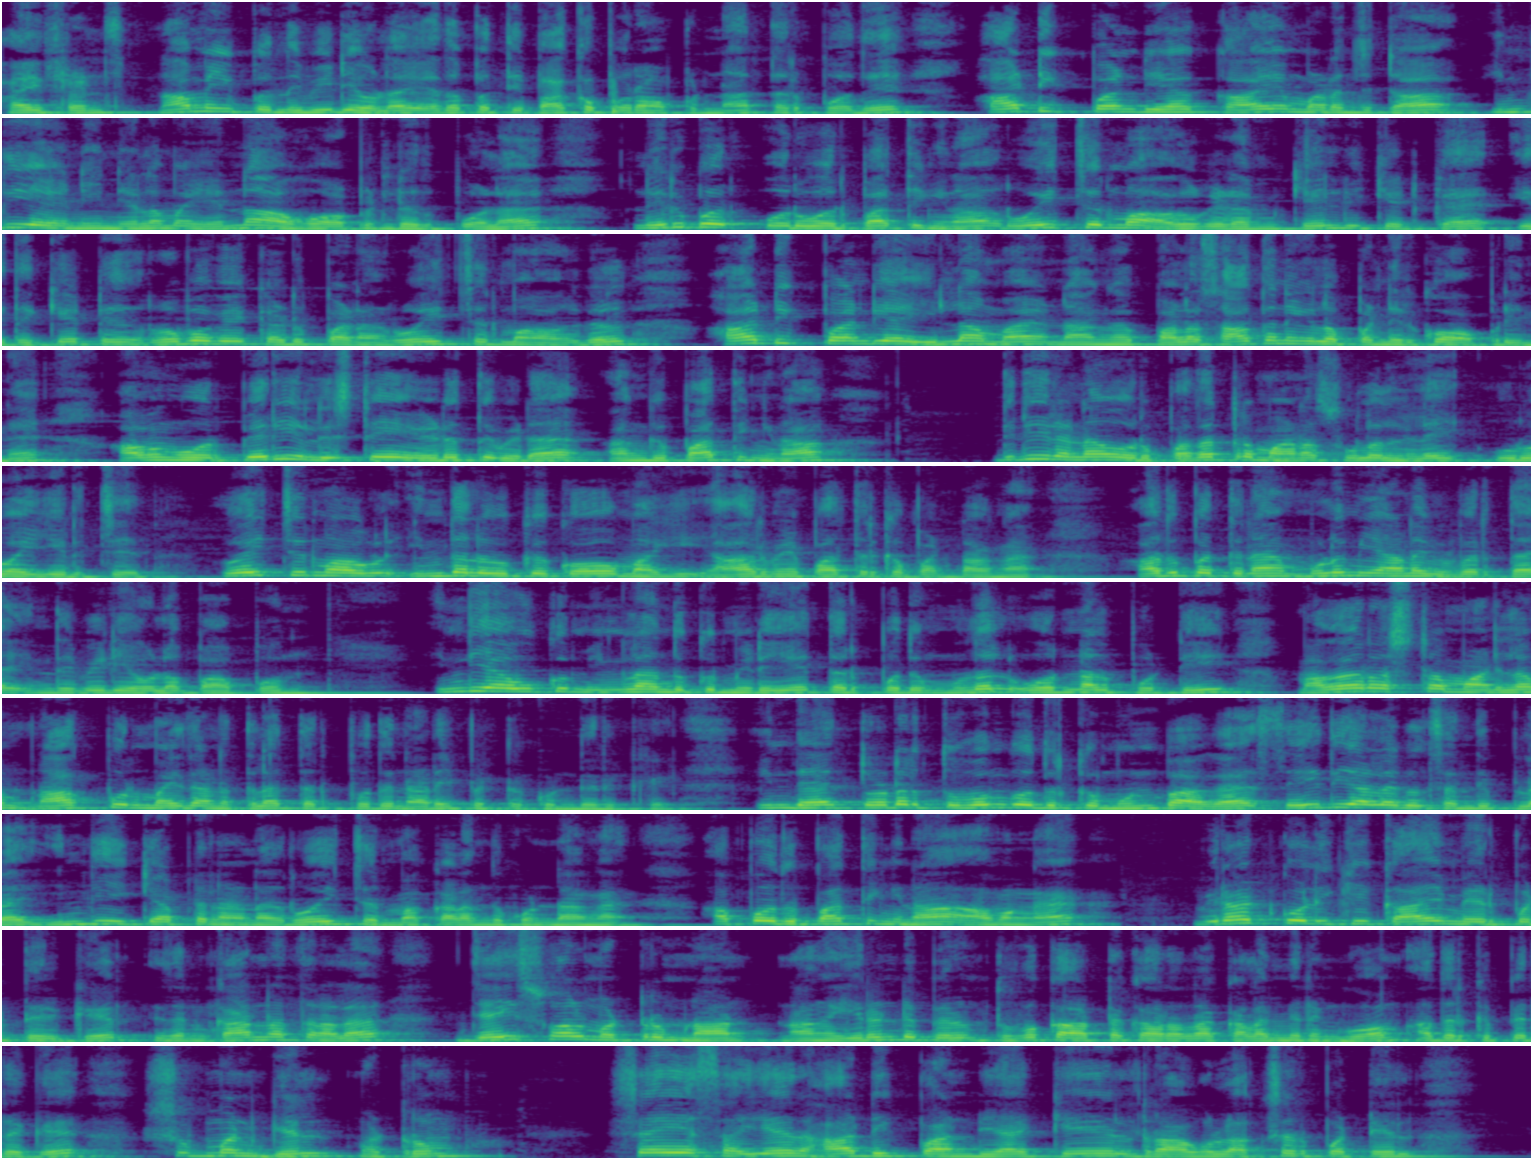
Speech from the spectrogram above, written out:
Hi friends நாம் இப்போ இந்த வீடியோவில் எதை பற்றி பார்க்க போகிறோம் அப்படின்னா தற்போது ஹார்திக் பாண்டியா காயம் அடைஞ்சிட்டா இந்திய அணி நிலைமை என்ன ஆகும் அப்படின்றது போல் நிருபர் ஒருவர் பார்த்தீங்கன்னா ரோஹித் சர்மா அவர்களிடம் கேள்வி கேட்க இதை கேட்டு ரொம்பவே கடுப்பான ரோஹித் சர்மா அவர்கள் ஹார்திக் பாண்டியா இல்லாமல் நாங்கள் பல சாதனைகளை பண்ணியிருக்கோம் அப்படின்னு அவங்க ஒரு பெரிய லிஸ்ட்டையே எடுத்து விட அங்கு பார்த்தீங்கன்னா திடீரென ஒரு பதற்றமான சூழல்நிலை உருவாகிருச்சு. ரோஹித் சர்மா அவர்கள் இந்த அளவுக்கு கோபமாகி யாருமே பார்த்துருக்க மாட்டாங்க அது பற்றின முழுமையான விவரத்தை இந்த வீடியோவில் பார்ப்போம். இந்தியாவுக்கும் இங்கிலாந்துக்கும் இடையே தற்போது முதல் ஒருநாள் போட்டி மகாராஷ்டிரா மாநிலம் நாக்பூர் மைதானத்தில் தற்போது நடைபெற்று கொண்டிருக்கு. இந்த தொடர் துவங்குவதற்கு முன்பாக செய்தியாளர்கள் சந்திப்பில் இந்திய கேப்டனான ரோஹித் சர்மா கலந்து கொண்டாங்க. அப்போது பார்த்தீங்கன்னா அவங்க விராட் கோலிக்கு காயம் ஏற்பட்டிருக்கு. இதன் காரணத்தினால ஜெய்ஸ்வால் மற்றும் நான் நாங்கள் இரண்டு பேரும் துவக்க ஆட்டக்காரராக களமிறங்குவோம். அதற்கு பிறகு சுப்மன் கில் மற்றும் ஸ்ரேயஸ் ஐயர் ஹார்திக் பாண்டியா கே எல் ராகுல் அக்ஷர் பட்டேல்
